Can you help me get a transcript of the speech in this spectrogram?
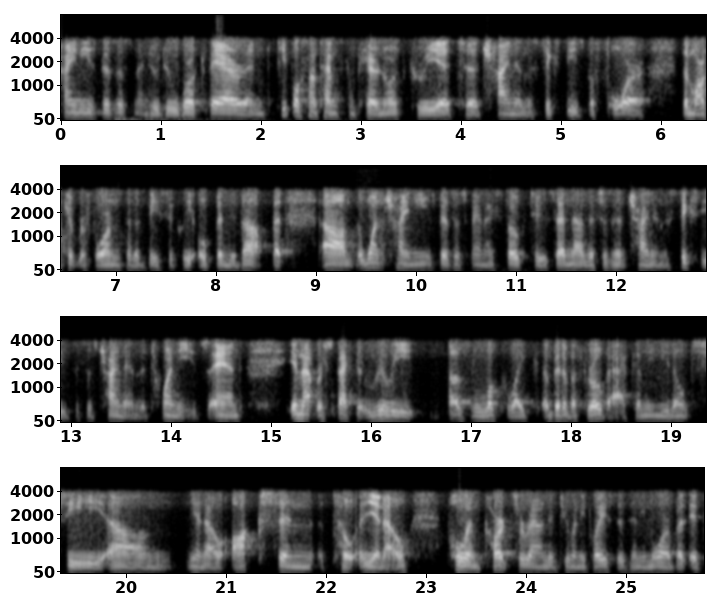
Chinese businessmen who do work there, and people sometimes compare North Korea to China in the 60s before the market reforms that have basically opened it up. But um, the one Chinese businessman I spoke to said, no, this isn't China in the 60s, this is China in the 20s. And in that respect, it really does look like a bit of a throwback. I mean, you don't see, um, you know, oxen, to- you know, pulling carts around in too many places anymore, but it's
